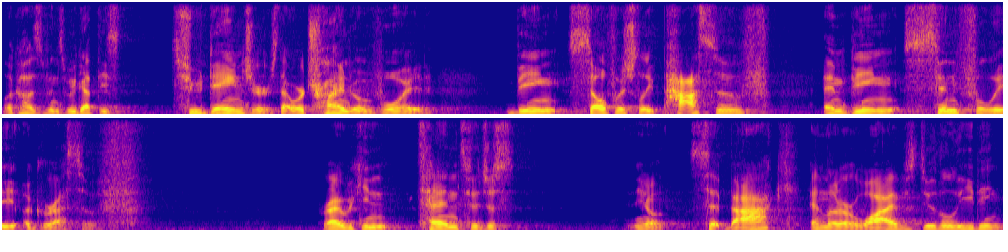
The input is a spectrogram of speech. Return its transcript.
Look, husbands, we got these two dangers that we're trying to avoid being selfishly passive and being sinfully aggressive right? We can tend to just, you know, sit back and let our wives do the leading,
